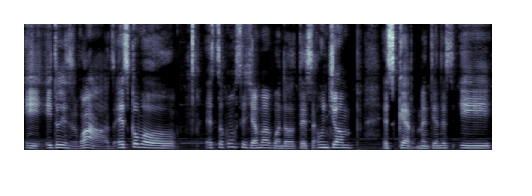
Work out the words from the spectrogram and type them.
Y, tú dices, wow, es como, esto, ¿cómo se llama? Cuando te, un jump scare, ¿me entiendes? Y,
